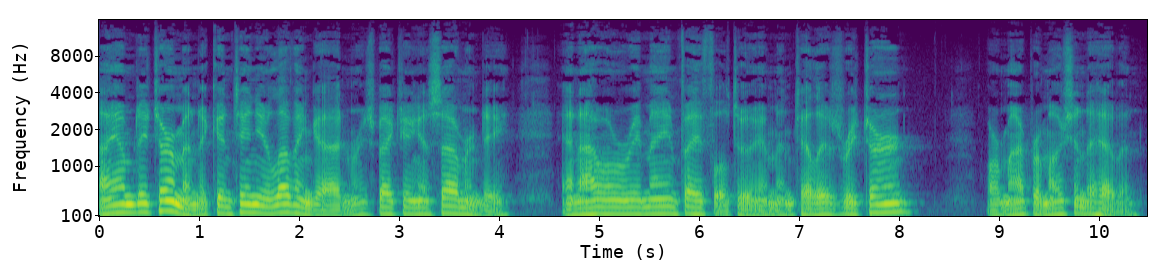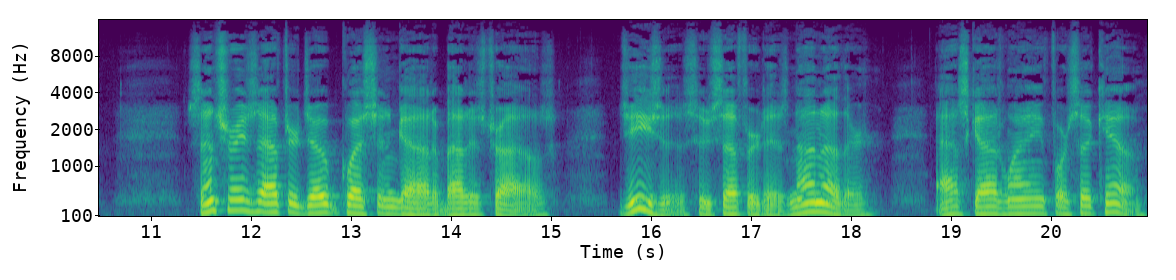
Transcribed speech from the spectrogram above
I am determined to continue loving God and respecting His sovereignty, and I will remain faithful to Him until His return or my promotion to heaven. Centuries after Job questioned God about his trials, Jesus, who suffered as none other, asked God why he forsook him.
